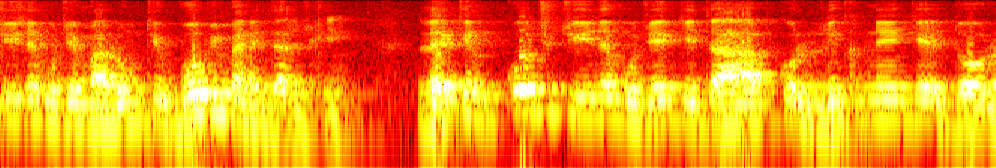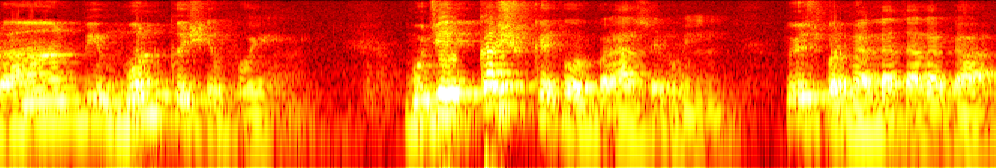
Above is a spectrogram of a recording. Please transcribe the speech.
چیزیں مجھے معلوم تھی، وہ بھی میں نے درج کی۔ لیکن کچھ چیزیں مجھے کتاب کو لکھنے کے دوران بھی منکشف ہوئیں۔ مجھے کشف کے طور پر حاصل ہوئیں۔ تو اس پر میں اللہ تعالیٰ کا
